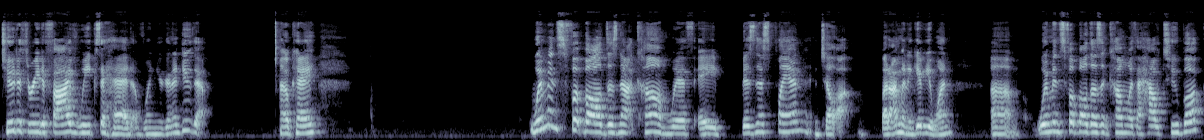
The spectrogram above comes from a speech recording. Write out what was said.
two to three to five weeks ahead of when you're going to do them. Okay. Women's football does not come with a business plan until, but I'm going to give you one. Um, women's football doesn't come with a how to book,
